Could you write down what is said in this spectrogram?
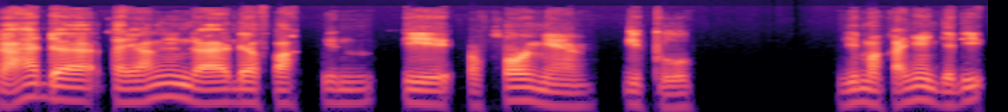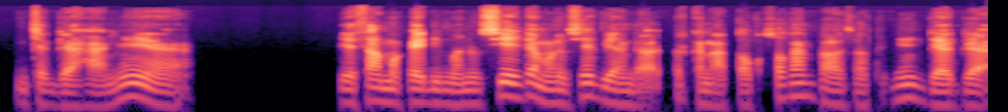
Nggak ada, sayangnya nggak ada vaksin si Oxford-nya gitu. Jadi makanya jadi pencegahannya ya ya sama kayak di manusia ya manusia biar nggak terkena tokso kan salah satunya jaga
